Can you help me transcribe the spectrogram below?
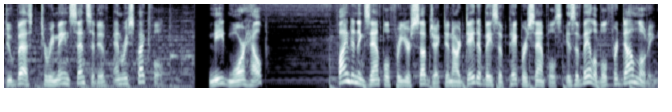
do best to remain sensitive and respectful. Need more help? Find an example for your subject in our database of paper samples is available for downloading.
